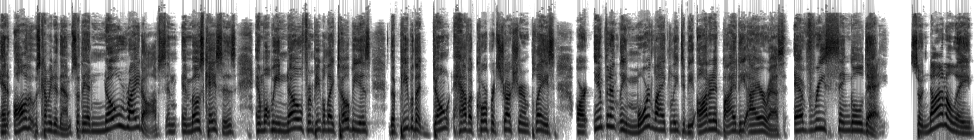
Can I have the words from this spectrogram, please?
and all of it was coming to them. So they had no write offs in, in most cases. And what we know from people like Toby is the people that don't have a corporate structure in place are infinitely more likely to be audited by the IRS every single day. So not only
